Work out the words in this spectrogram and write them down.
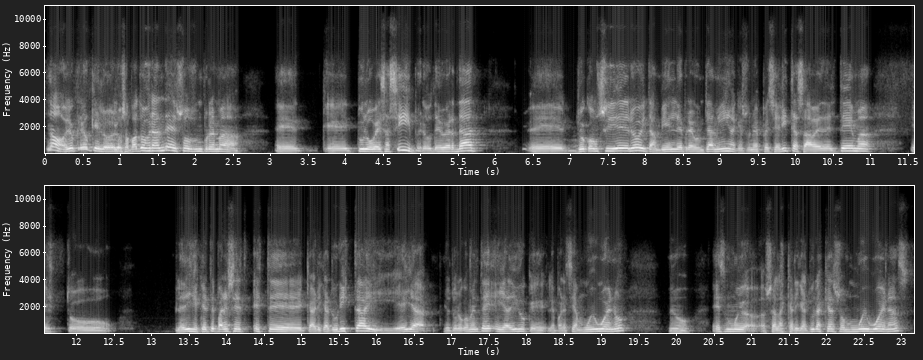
no, yo creo que lo de los zapatos grandes, eso es un problema eh, que tú lo ves así, pero de verdad eh, yo considero, y también le pregunté a mi hija, que es una especialista, sabe del tema, esto, le dije, ¿qué te parece este caricaturista? Y ella, yo te lo comenté, ella dijo que le parecía muy bueno. No, es muy, o sea, las caricaturas que hace son muy buenas.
